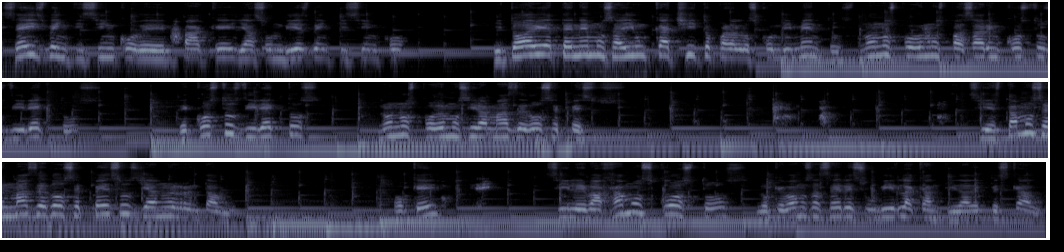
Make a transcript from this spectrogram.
6.25 de empaque, ya son 10.25. Y todavía tenemos ahí un cachito para los condimentos. No nos podemos pasar en costos directos. De costos directos no nos podemos ir a más de 12 pesos. Si estamos en más de 12 pesos ya no es rentable. ¿Ok? Si le bajamos costos, lo que vamos a hacer es subir la cantidad de pescado.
